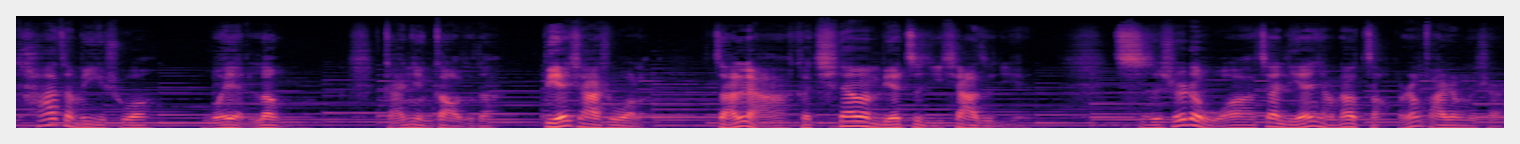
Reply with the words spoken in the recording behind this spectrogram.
他这么一说，我也愣了，赶紧告诉他：“别瞎说了。”咱俩可千万别自己吓自己。此时的我在联想到早上发生的事儿，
